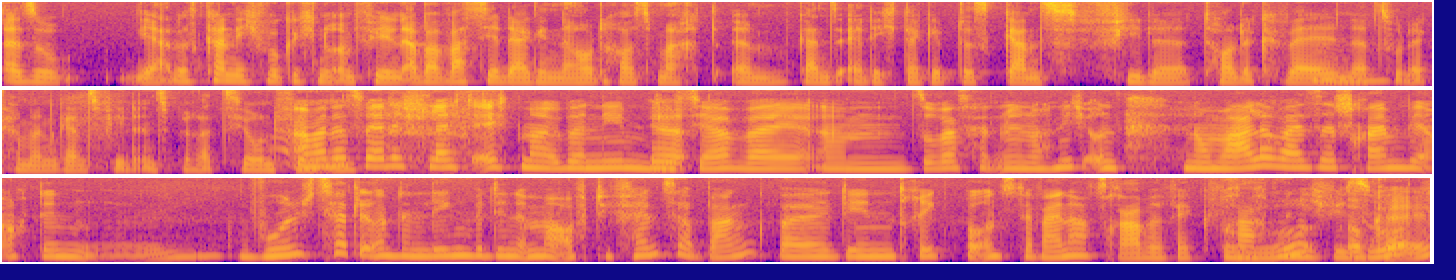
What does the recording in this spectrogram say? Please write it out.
also ja, das kann ich wirklich nur empfehlen. Aber was ihr da genau draus macht, ähm, ganz ehrlich, da gibt es ganz viele tolle Quellen dazu. Da kann man ganz viel Inspiration finden. Aber das werde ich vielleicht echt mal übernehmen Ja. dieses Jahr, weil ähm, sowas hatten wir noch nicht. Und normalerweise schreiben wir auch den Wunschzettel und dann legen wir den immer auf die Fensterbank, weil den trägt bei uns der Weihnachtsrabe weg. Fragt Oh, mich nicht wieso. okay.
